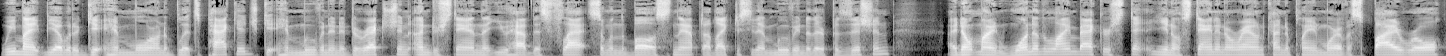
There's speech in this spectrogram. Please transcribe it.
we might be able to get him more on a blitz package, get him moving in a direction. Understand that you have this flat, so when the ball is snapped, I'd like to see them move into their position. I don't mind one of the linebackers, st- you know, standing around, kind of playing more of a spy role,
